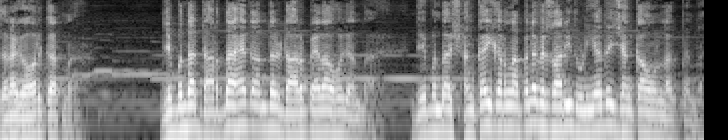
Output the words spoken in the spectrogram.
ਜ਼ਰਾ ਗੌਰ ਕਰਨਾ। ਜੇ ਬੰਦਾ ਡਰਦਾ ਹੈ ਤਾਂ ਅੰਦਰ ਡਰ ਪੈਦਾ ਹੋ ਜਾਂਦਾ ਹੈ। ਜੇ ਬੰਦਾ ਸ਼ੰਕਾ ਹੀ ਕਰਨਾ ਪੈਂਦਾ, ਫਿਰ ਸਾਰੀ ਦੁਨੀਆ ਤੇ ਹੀ ਸ਼ੰਕਾ ਹੋਣ ਲੱਗ ਪੈਂਦਾ।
